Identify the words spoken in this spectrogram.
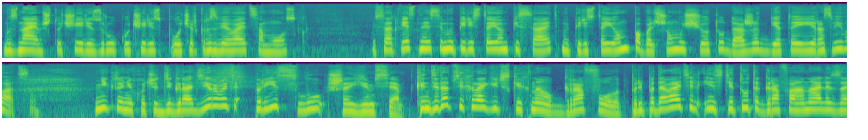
Мы знаем, что через руку, через почерк развивается мозг. И, соответственно, если мы перестаем писать, мы перестаем, по большому счету, даже где-то и развиваться. Никто не хочет деградировать. Прислушаемся. Кандидат психологических наук, графолог, преподаватель Института графоанализа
